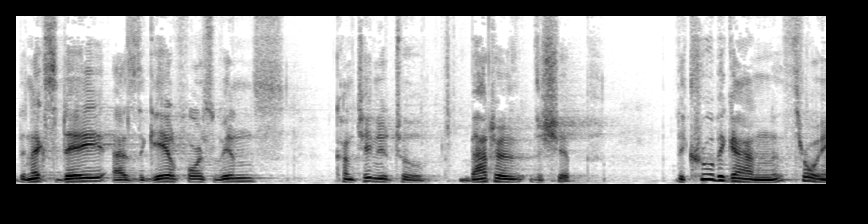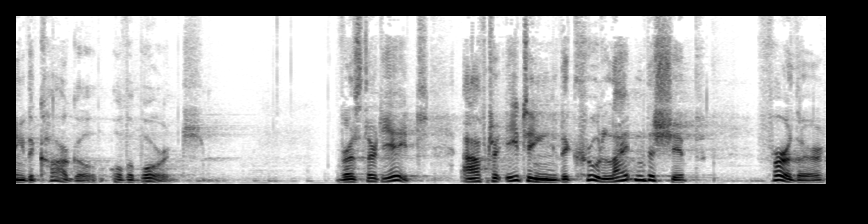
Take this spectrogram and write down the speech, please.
The next day, as the gale force winds continued to batter the ship, the crew began throwing the cargo overboard. Verse 38 After eating, the crew lightened the ship further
